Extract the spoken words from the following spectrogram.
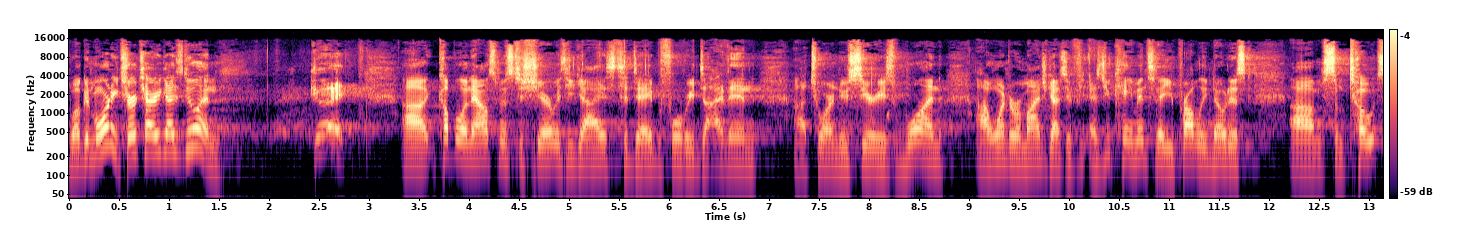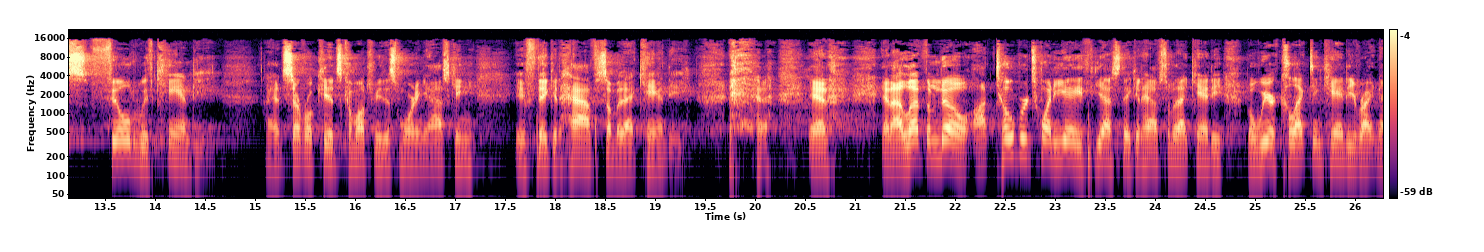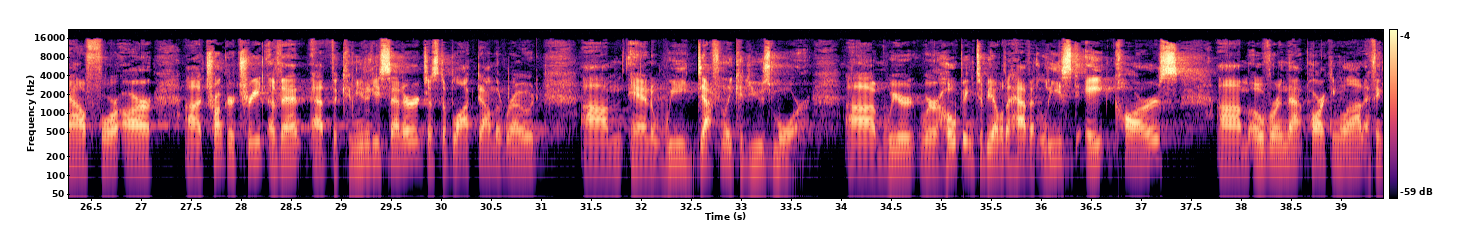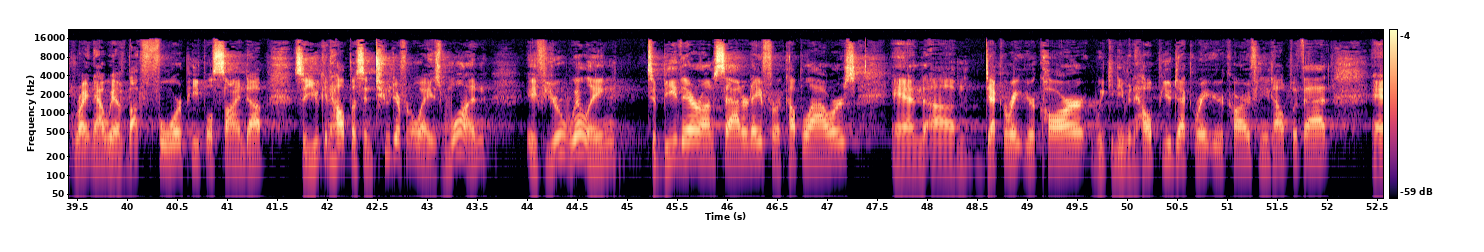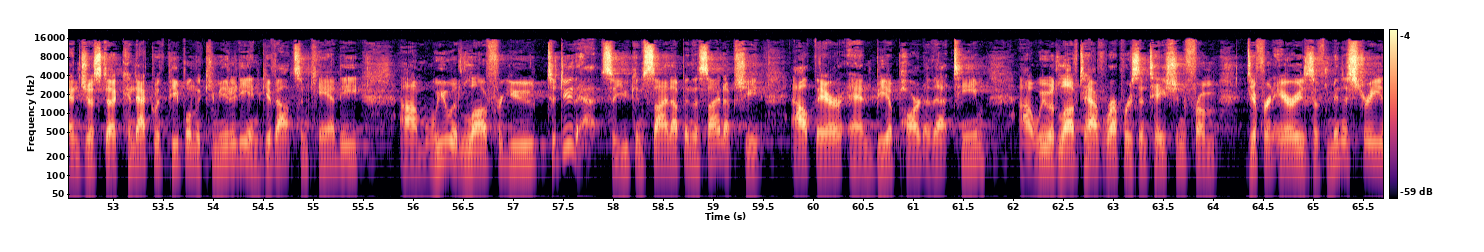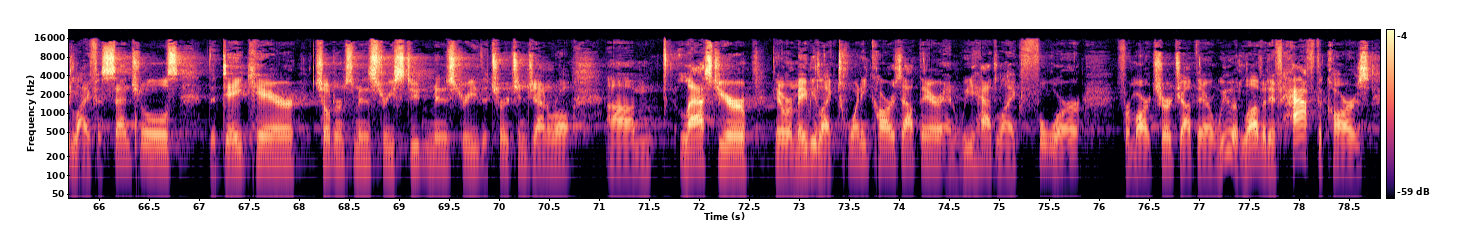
Well, good morning, church. How are you guys doing? Good. A uh, couple announcements to share with you guys today before we dive in uh, to our new series. One, I wanted to remind you guys, if, as you came in today, you probably noticed um, some totes filled with candy. I had several kids come up to me this morning asking if they could have some of that candy. and and I let them know October 28th, yes, they could have some of that candy. But we are collecting candy right now for our uh, trunk or treat event at the community center just a block down the road. Um, and we definitely could use more. Um, we're, we're hoping to be able to have at least eight cars. Um, over in that parking lot. I think right now we have about four people signed up. So you can help us in two different ways. One, if you're willing to be there on Saturday for a couple hours and um, decorate your car. We can even help you decorate your car if you need help with that. And just uh, connect with people in the community and give out some candy. Um, we would love for you to do that. So you can sign up in the sign up sheet out there and be a part of that team. Uh, we would love to have representation from different areas of ministry, life essentials, the daycare, children's ministry, student ministry, the church in general. Um, last year, there were maybe like 20 cars out there, and we had like four from our church out there. We would love it if half the cars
